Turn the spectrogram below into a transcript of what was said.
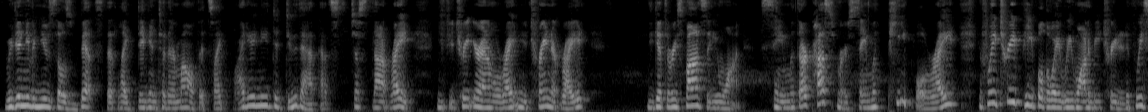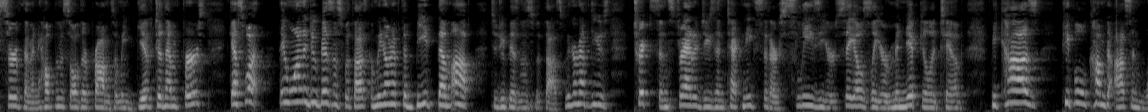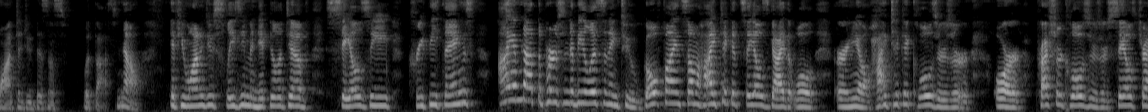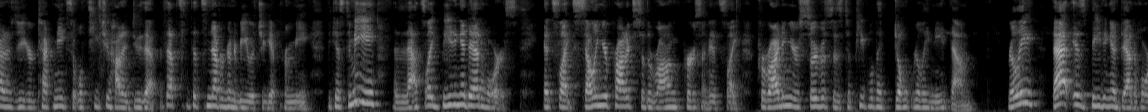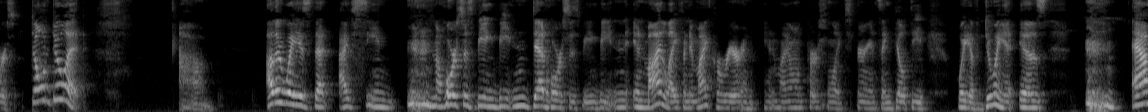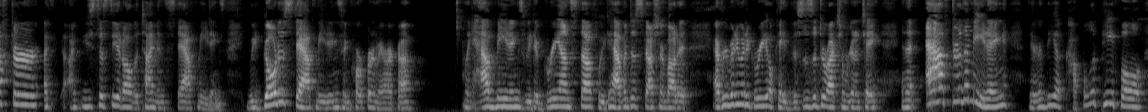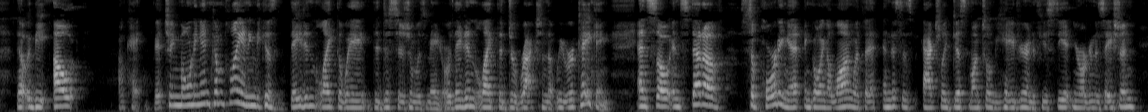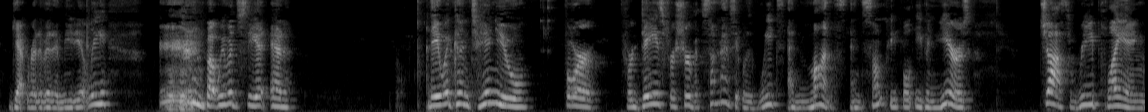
We didn't even use those bits that like dig into their mouth. It's like, why do you need to do that? That's just not right. If you treat your animal right and you train it right, you get the response that you want. Same with our customers, same with people, right? If we treat people the way we want to be treated, if we serve them and help them solve their problems and we give to them first, guess what? They want to do business with us and we don't have to beat them up to do business with us. We don't have to use tricks and strategies and techniques that are sleazy or salesy or manipulative because people will come to us and want to do business with us. Now, if you want to do sleazy, manipulative, salesy, creepy things, I am not the person to be listening to. Go find some high ticket sales guy that will earn, you know, high ticket closers or or pressure closers or sales strategy or techniques that will teach you how to do that. But that's that's never going to be what you get from me because to me, that's like beating a dead horse. It's like selling your products to the wrong person. It's like providing your services to people that don't really need them. Really? That is beating a dead horse. Don't do it. Um, other ways that I've seen horses being beaten, dead horses being beaten in my life and in my career and in my own personal experience and guilty way of doing it is after I, I, used to see it all the time in staff meetings. We'd go to staff meetings in corporate America. We'd have meetings. We'd agree on stuff. We'd have a discussion about it. Everybody would agree, okay, this is the direction we're going to take. And then after the meeting, there would be a couple of people that would be out okay, bitching, moaning, and complaining because they didn't like the way the decision was made or they didn't like the direction that we were taking. And so instead of supporting it and going along with it, and this is actually dysfunctional behavior, and if you see it in your organization, get rid of it immediately. but we would see it and they would continue for for days for sure, but sometimes it was weeks and months, and some people even years, just replaying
